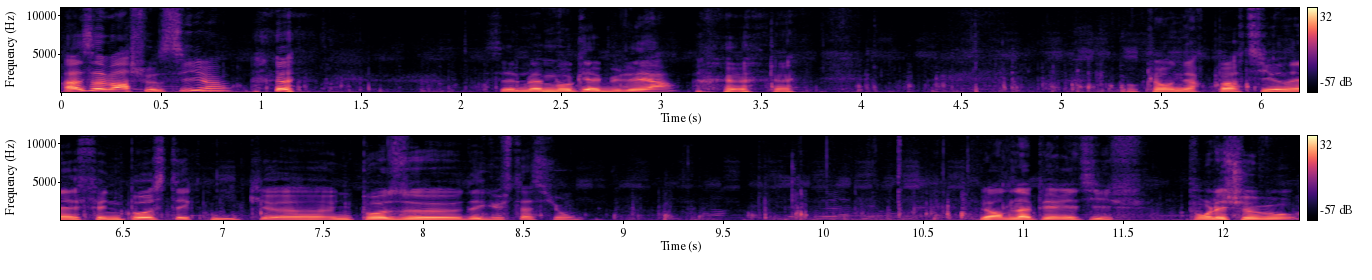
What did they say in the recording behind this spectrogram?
ah, ça marche aussi, hein. C'est le même vocabulaire. Donc là, on est reparti. On avait fait une pause technique, euh, une pause euh, dégustation. Lors de l'apéritif, pour les chevaux.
